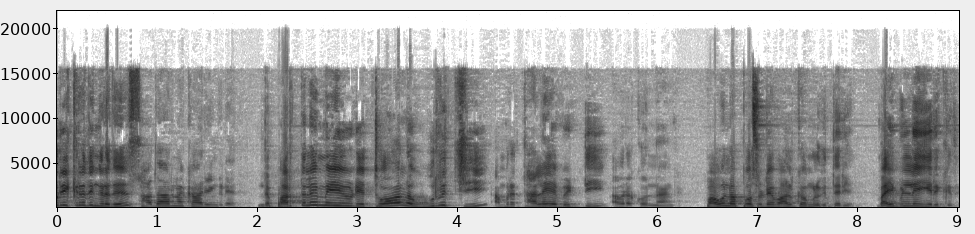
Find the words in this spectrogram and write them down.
உரிக்கிறதுங்கிறது சாதாரண காரியம் கிடையாது. இந்த பர்த்தலமேயுடைய தோலை உரிச்சு அவரை தலையை வெட்டி அவரை கொன்னாங்க. பவுல் அப்போஸுடைய வாழ்க்கை உங்களுக்கு தெரியும். பைபிள்லே இருக்குது.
